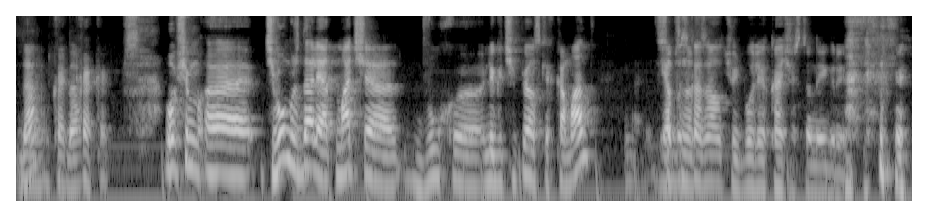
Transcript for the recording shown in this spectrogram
Да, Ну, как, да. как- как. В общем, э, чего мы ждали от матча двух э, лигочемпионских команд? Я бы Собственно, сказал, чуть более качественной игры.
